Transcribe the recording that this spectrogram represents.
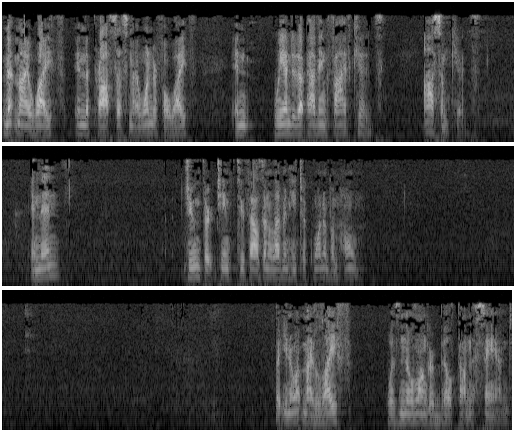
Met my wife in the process, my wonderful wife. And we ended up having five kids. Awesome kids. And then, June 13th, 2011, he took one of them home. But you know what? My life was no longer built on the sand.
